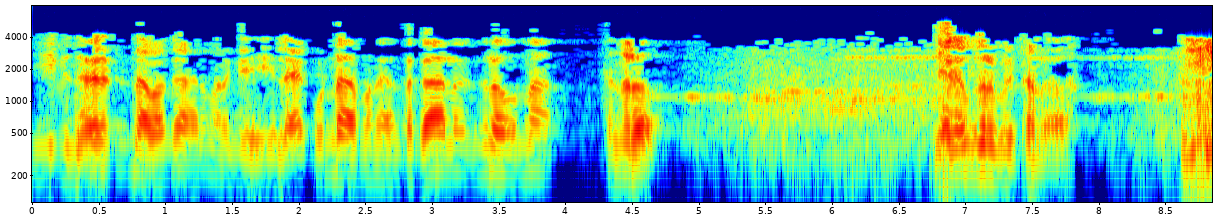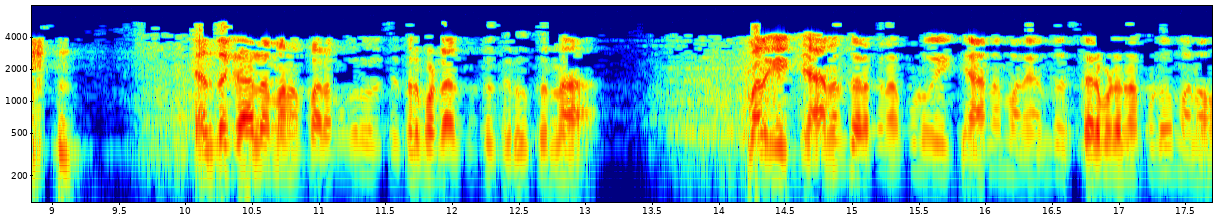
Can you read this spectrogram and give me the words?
ఈ విధమైనటువంటి అవగాహన మనకి లేకుండా మనం ఎంతకాలం ఇందులో ఉన్నా ఇందులో జగద్గురు పీఠంలో ఎంతకాలం మనం పరమ గురువు చిత్రపటాలతో తిరుగుతున్నా మనకి జ్ఞానం దొరకనప్పుడు ఈ జ్ఞానం మన ఎంత స్థిరపడినప్పుడు మనం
